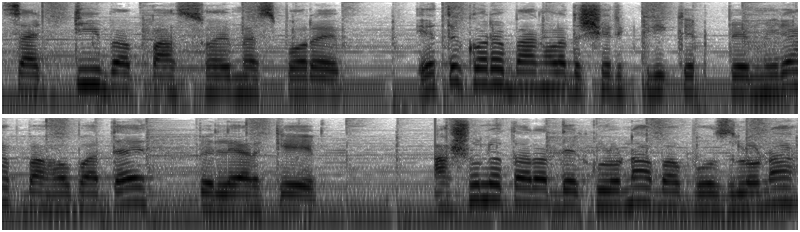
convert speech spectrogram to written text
চারটি বা পাঁচ ছয় ম্যাচ পরে। এতে করে বাংলাদেশের ক্রিকেট প্রেমীরা বাহবা দেয় প্লেয়ারকে আসলে তারা দেখল না বা বুঝলো না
